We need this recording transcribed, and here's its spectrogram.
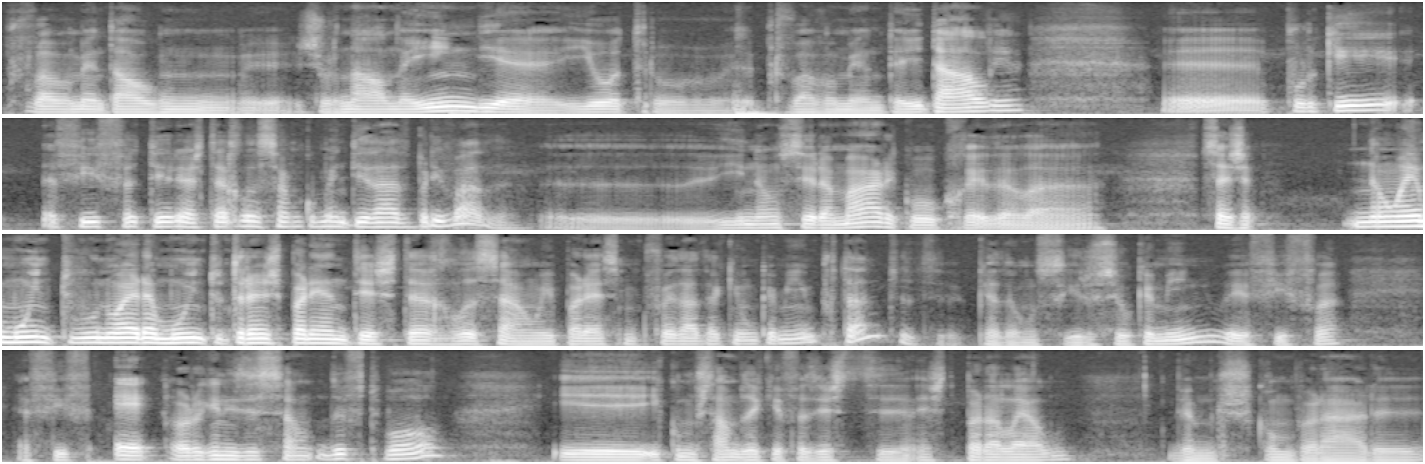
provavelmente algum jornal na Índia e outro, provavelmente, a Itália. porque a FIFA ter esta relação com uma entidade privada e não ser a marca ou o correio dela. Ou seja, não é muito, não era muito transparente esta relação e parece-me que foi dado aqui um caminho importante de cada um seguir o seu caminho. A FIFA, a FIFA é a organização de futebol e, e como estamos aqui a fazer este, este paralelo, devemos comparar eh,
